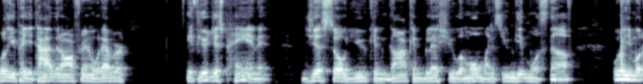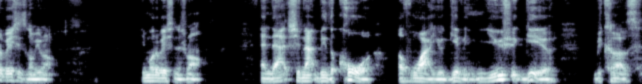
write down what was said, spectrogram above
Whether you pay your tithe and offering or whatever, if you're just paying it just so you can, God can bless you with more money so you can get more stuff, well, your motivation is going to be wrong. Your motivation is wrong. And that should not be the core of why you're giving. You should give because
